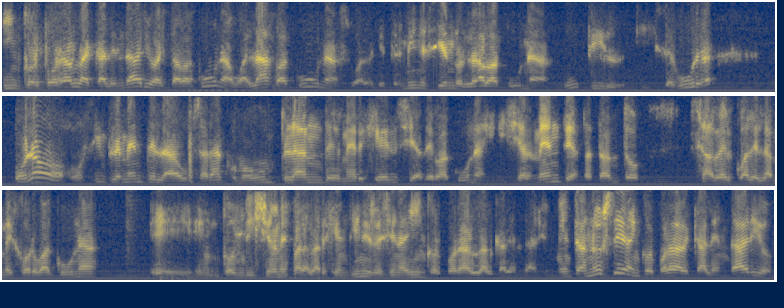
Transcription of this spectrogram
incorporarla al calendario a esta vacuna o a las vacunas o a la que termine siendo la vacuna útil y segura o no, o simplemente la usará como un plan de emergencia de vacunas inicialmente hasta tanto saber cuál es la mejor vacuna eh, en condiciones para la Argentina y recién ahí incorporarla al calendario. Mientras no sea incorporada al calendario,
